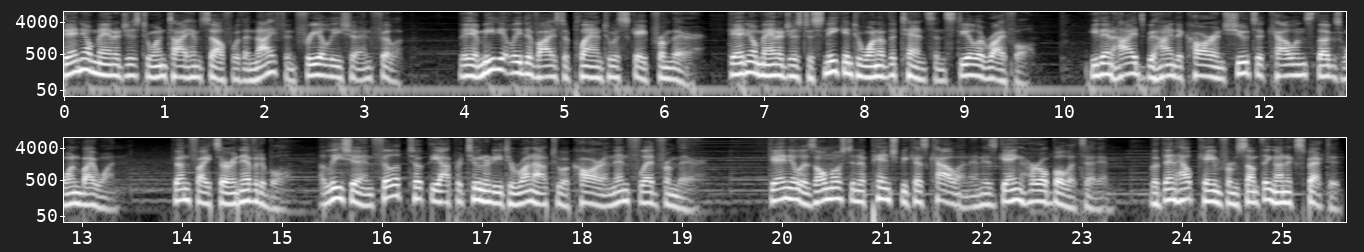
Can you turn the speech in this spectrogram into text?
Daniel manages to untie himself with a knife and free Alicia and Philip. They immediately devised a plan to escape from there. Daniel manages to sneak into one of the tents and steal a rifle. He then hides behind a car and shoots at Cowan's thugs one by one. Gunfights are inevitable. Alicia and Philip took the opportunity to run out to a car and then fled from there. Daniel is almost in a pinch because Cowan and his gang hurl bullets at him. But then help came from something unexpected.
